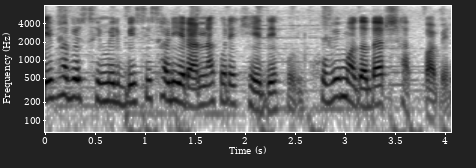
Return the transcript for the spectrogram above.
এইভাবে সিমির বিচি ছাড়িয়ে রান্না করে খেয়ে দেখুন, খুবই মজাদার স্বাদ পাবেন।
